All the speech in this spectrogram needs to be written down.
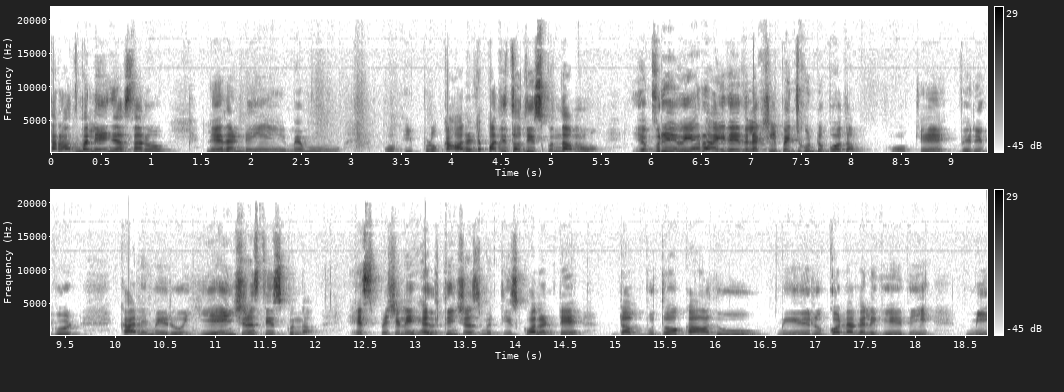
తర్వాత మళ్ళీ ఏం చేస్తారు? లేదండి మేము ఇప్పుడు కావాలంటే పదితో తీసుకుందాము. ఎవ్రీ ఇయర్ ఐదు ఐదు లక్షలు పెంచుకుంటూ పోదాం. ఓకే వెరీ గుడ్ కానీ మీరు ఏ ఇన్సూరెన్స్ తీసుకున్నా ఎస్పెషల్లీ హెల్త్ ఇన్సూరెన్స్ మీరు తీసుకోవాలంటే డబ్బుతో కాదు. మీరు కొనగలిగేది మీ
